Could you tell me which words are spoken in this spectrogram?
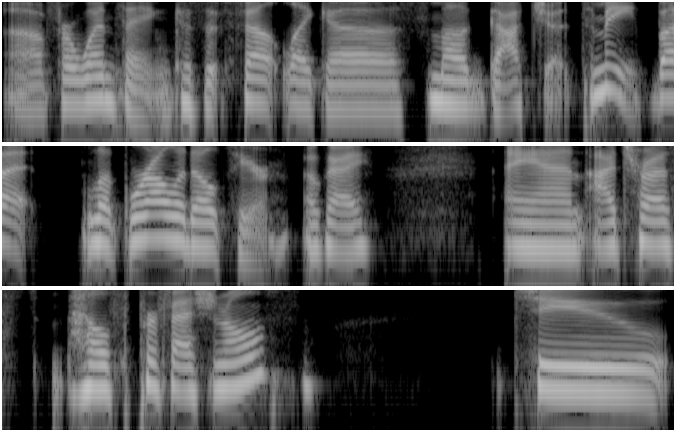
uh, for one thing, because it felt like a smug gotcha to me. But look, we're all adults here, okay? And I trust health professionals to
